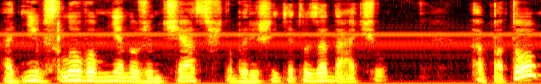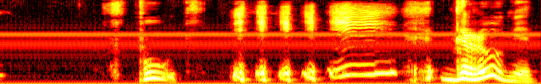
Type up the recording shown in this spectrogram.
Одним словом, мне нужен час, чтобы решить эту задачу. А потом в путь. Грумит.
